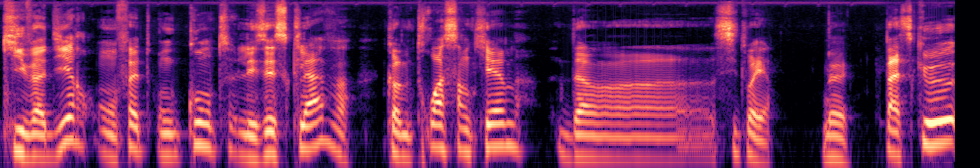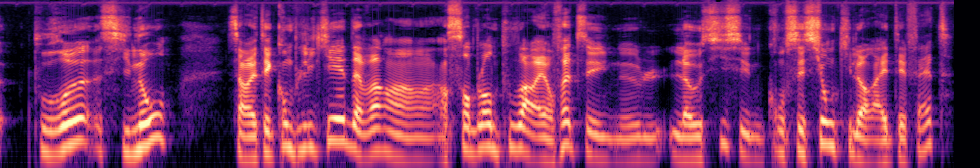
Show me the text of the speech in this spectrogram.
qui va dire, en fait, on compte les esclaves comme 3 cinquièmes d'un citoyen. Ouais. Parce que pour eux, sinon, ça aurait été compliqué d'avoir un, un semblant de pouvoir. Et en fait, c'est une, là aussi, c'est une concession qui leur a été faite.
